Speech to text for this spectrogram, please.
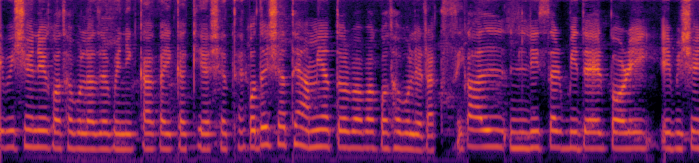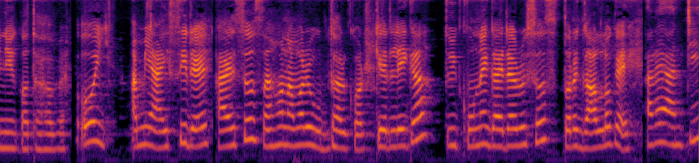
এই বিষয় নিয়ে কথা বলা যাবে নি কাকাই কাকিয়ার সাথে। ওদের সাথে আমি আর তোর বাবা কথা বলে রাখছি। কাল লিসার বিদায়ের পরেই এই বিষয় নিয়ে কথা হবে। ওই, আমি আইসি রে। আইসোস, এখন আমার উদ্ধার কর। কেরলিগা তুই কোনে গাইডা রইছস তোরে গাল লগে আরে আন্টি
